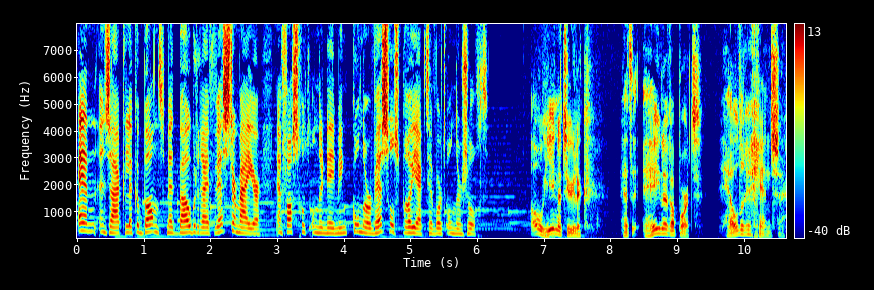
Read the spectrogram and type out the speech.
En een zakelijke band met bouwbedrijf Westermeijer en vastgoedonderneming Condor Wessels projecten wordt onderzocht. Oh, hier natuurlijk. Het hele rapport. Heldere grenzen.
